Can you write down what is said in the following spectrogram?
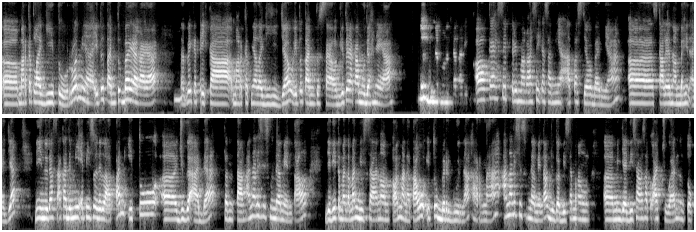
uh, market lagi turun ya itu time to buy ya kak ya. Hmm. Tapi ketika marketnya lagi hijau itu time to sell gitu ya kak mudahnya ya. Iya benar banget kak tadi. Oke sip, terima kasih Kesania atas jawabannya. Uh, sekalian nambahin aja, di Indodax Academy episode 8 itu uh, juga ada tentang analisis fundamental Jadi teman-teman bisa nonton, mana tahu itu berguna karena analisis fundamental juga bisa meng, uh, menjadi salah satu acuan untuk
